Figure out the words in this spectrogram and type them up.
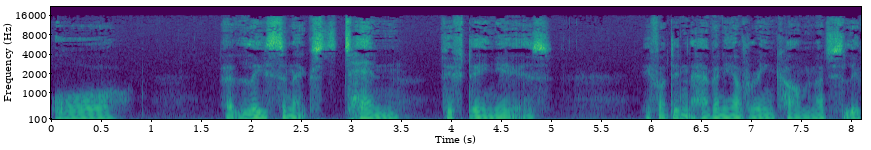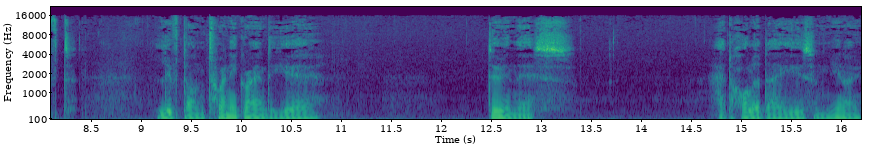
Or at least the next 10, 15 years if I didn't have any other income and I just lived lived on 20 grand a year doing this, had holidays, and you know,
